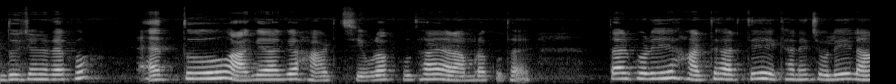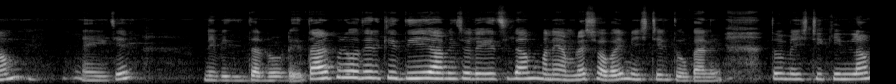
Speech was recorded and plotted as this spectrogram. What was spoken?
দুজনে দেখো এত আগে আগে হাঁটছে ওরা কোথায় আর আমরা কোথায়? তারপরে হাঁটতে হাঁটতে এখানে চলে এলাম এই যে নিবেদিতা রোডে। তারপরে ওদেরকে দিয়ে আমি চলে গেছিলাম মানে আমরা সবাই মিষ্টির দোকানে। তো মিষ্টি কিনলাম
